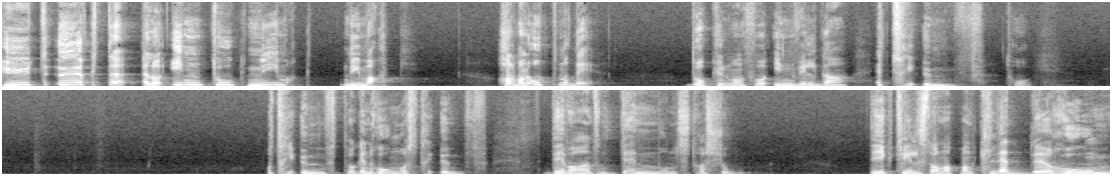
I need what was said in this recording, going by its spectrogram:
utøkte eller inntok ny makt. Ny mark. Hadde man oppnådd det, da kunne man få innvilga et triumftog. Og triumftog, en romersk triumf, det var en sånn demonstrasjon. Det gikk til sånn at man kledde Rom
